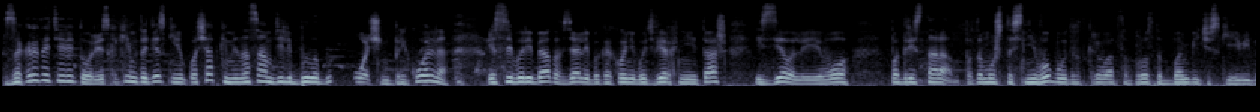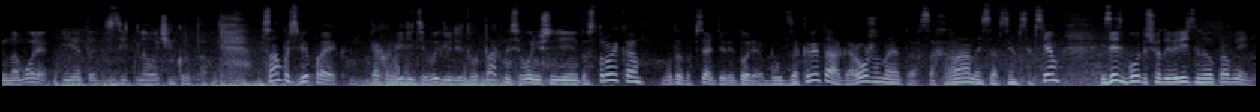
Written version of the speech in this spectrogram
с закрытой территорией, с какими-то детскими площадками. На самом деле было бы очень прикольно, если бы ребята взяли бы какой-нибудь верхний этаж и сделали его под ресторан, потому что с него будут открываться просто бомбические виды на море, и это действительно очень круто. Сам по себе проект, как вы видите, выглядит вот так. На сегодняшний день это стройка, вот эта вся территория будет закрыта, огорожена, это с охраной, совсем-совсем. И здесь будет еще доверительное управление.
